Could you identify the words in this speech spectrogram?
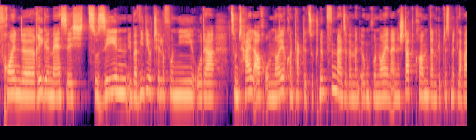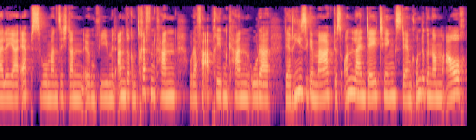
Freunde regelmäßig zu sehen über Videotelefonie oder zum Teil auch, um neue Kontakte zu knüpfen. Also wenn man irgendwo neu in eine Stadt kommt, dann gibt es mittlerweile ja Apps, wo man sich dann irgendwie mit anderen treffen kann oder verabreden kann oder der riesige Markt des Online-Datings, der im Grunde genommen auch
